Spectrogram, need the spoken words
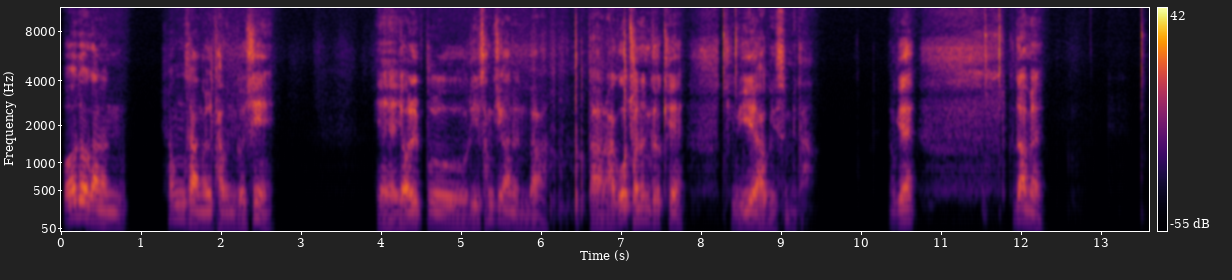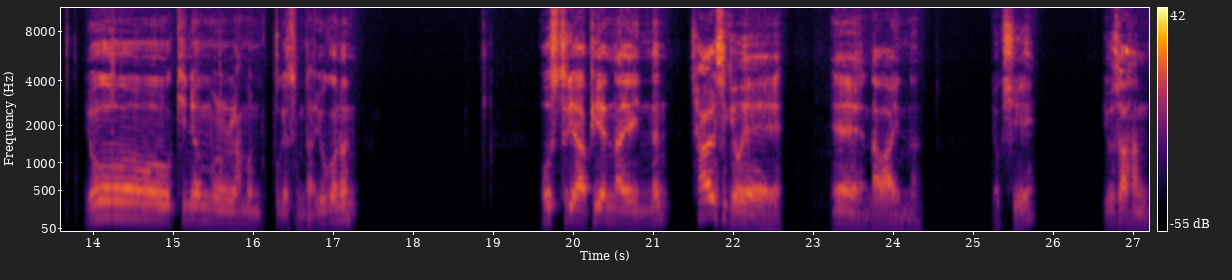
뻗어가는 형상을 담은 것이 예, 열불이 상징하는 바다라고 저는 그렇게 지금 이해하고 있습니다. 요게 그 다음에 요 기념물을 한번 보겠습니다. 요거는 오스트리아 비엔나에 있는 찰스 교회에 나와 있는 역시 유사한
